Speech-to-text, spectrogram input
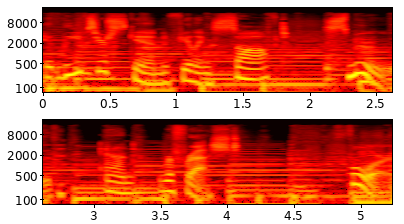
It leaves your skin feeling soft, smooth, and refreshed. 4.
